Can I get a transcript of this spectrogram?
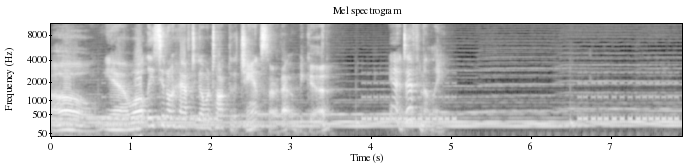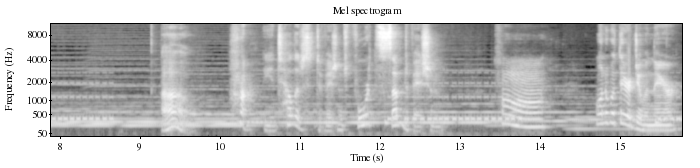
Oh, yeah, well at least you don't have to go and talk to the Chancellor, that would be good. Yeah, definitely. Oh. Huh, the Intelligence Division's fourth subdivision. Hmm. Wonder what they're doing there.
